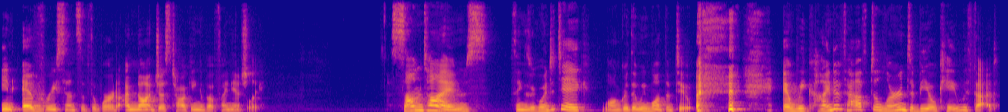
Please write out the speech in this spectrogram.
in every sense of the word. I'm not just talking about financially. Sometimes things are going to take longer than we want them to. and we kind of have to learn to be okay with that.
